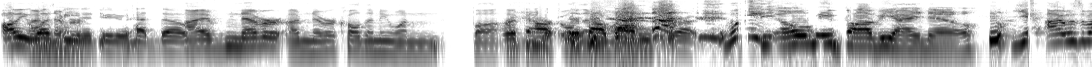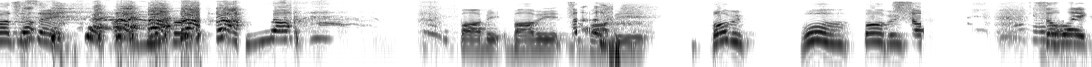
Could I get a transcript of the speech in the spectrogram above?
Bobby I've was never- being a doo-doo head though. i've never i've never called anyone Bob. Rip I've never out- called rip out anyone- Bobby's throat. the only Bobby I know. yeah i was about to say i've never not bobby bobby bobby bobby whoa bobby So, so like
